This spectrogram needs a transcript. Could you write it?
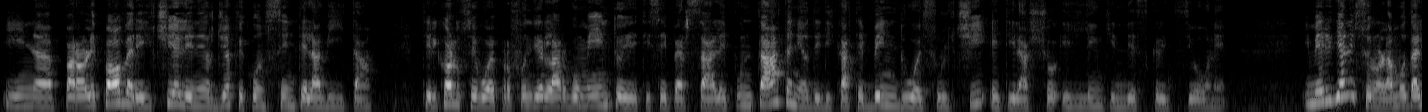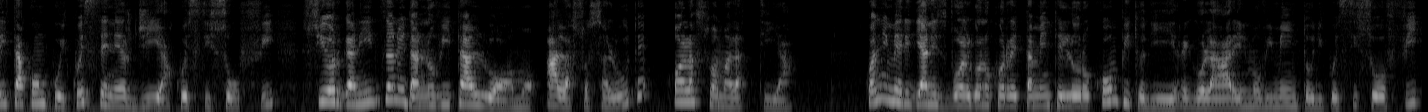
In parole povere il C è l'energia che consente la vita, ti ricordo se vuoi approfondire l'argomento e ti sei persa le puntate, ne ho dedicate ben due sul C e ti lascio il link in descrizione. I meridiani sono la modalità con cui questa energia, questi soffi, si organizzano e danno vita all'uomo, alla sua salute o alla sua malattia. Quando i meridiani svolgono correttamente il loro compito di regolare il movimento di questi soffi,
